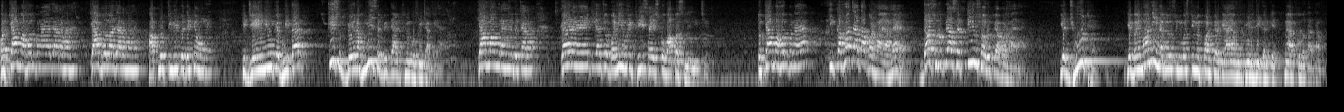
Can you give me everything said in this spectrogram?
और क्या माहौल बनाया जा रहा है? क्या बोला जा रहा है? आप लोग टीवी पे देखे होंगे कि जेएनयू के भीतर किस बेरहमी से विद्यार्थियों को पीटा गया है। क्या मांग रहे हैं बेचारा? कह रहे हैं कि यह जो बढ़ी हुई फ़ीस है, इसको वापस ले लीजिए। तो क्या माहौल बनाया कि कहाँ ज़्यादा बढ़ाया है? दस रुपया से तीन सौ रुपया बढ़ाया है। यह झूठ है। यह बेमानी है। मैं उस यूनिवर्सिटी में पढ़ करके आया हूँ पीएचडी करके। मैं आपको बताता हूँ।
